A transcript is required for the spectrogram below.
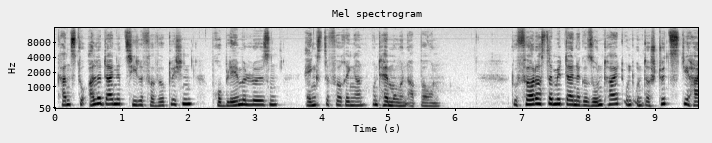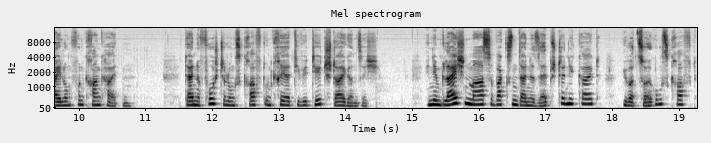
kannst du alle deine Ziele verwirklichen, Probleme lösen, Ängste verringern und Hemmungen abbauen. Du förderst damit deine Gesundheit und unterstützt die Heilung von Krankheiten. Deine Vorstellungskraft und Kreativität steigern sich. In dem gleichen Maße wachsen deine Selbstständigkeit, Überzeugungskraft,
